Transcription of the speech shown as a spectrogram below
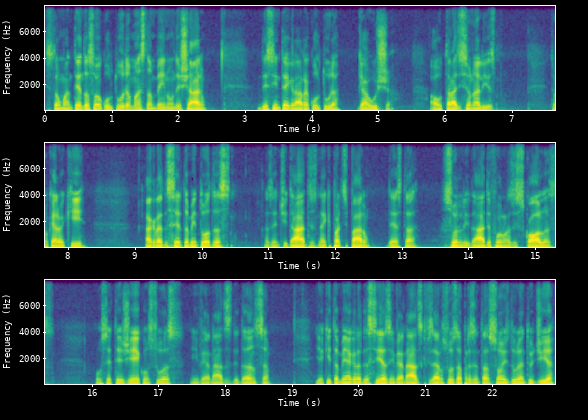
estão mantendo a sua cultura, mas também não deixaram de se integrar à cultura gaúcha, ao tradicionalismo. Então quero aqui agradecer também todas as entidades né, que participaram desta solenidade, foram as escolas, o CTG com suas invernadas de dança, e aqui também agradecer as invernadas que fizeram suas apresentações durante o dia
